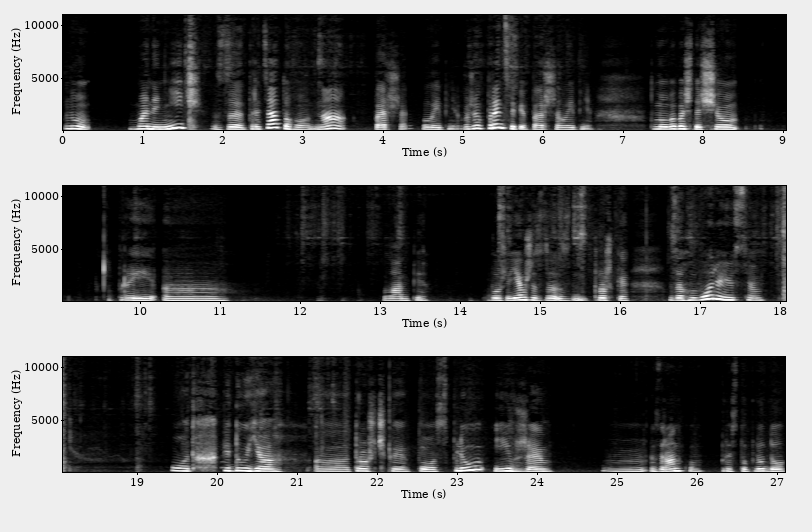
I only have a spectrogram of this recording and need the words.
Ну, у мене ніч з 30 на 1 липня. Вже, в принципі, 1 липня. Тому, вибачте, що при е, лампі. Боже, я вже за, трошки заговорююся. От, піду я е, трошечки посплю і вже м, зранку приступлю до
